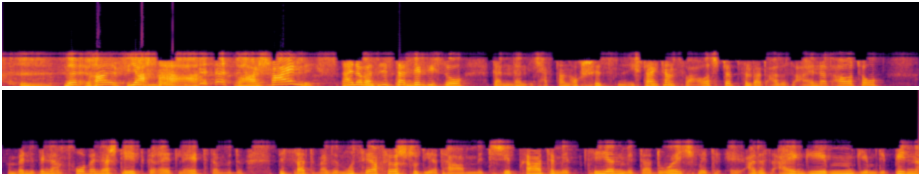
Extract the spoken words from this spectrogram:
ne, Ralf, ja, wahrscheinlich. Nein, aber es ist dann wirklich so, dann, dann, ich habe dann auch Schiss. Ne? Ich steige dann zwar aus, stöpsel das alles ein, das Auto, und bin, bin dann froh, wenn da steht, Gerät lädt, dann wird, bis das, also muss ja für studiert haben, mit Chipkarte, mit Ziehen, mit dadurch, mit äh, alles eingeben, geben die PIN.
